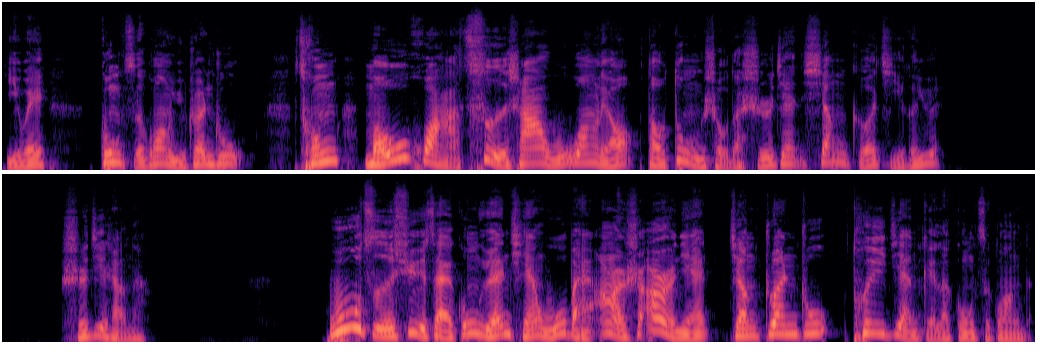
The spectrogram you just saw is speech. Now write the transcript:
以为公子光与专诸从谋划刺杀吴王僚到动手的时间相隔几个月。实际上呢，伍子胥在公元前五百二十二年将专诸推荐给了公子光的。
